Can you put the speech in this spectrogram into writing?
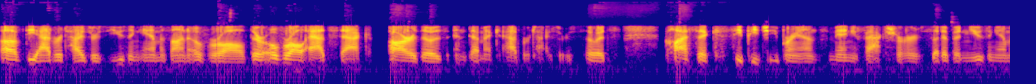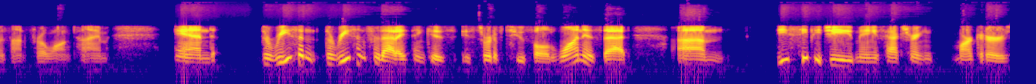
of the advertisers using Amazon overall, their overall ad stack are those endemic advertisers. So it's classic CPG brands, manufacturers that have been using Amazon for a long time. and the reason the reason for that I think is is sort of twofold. One is that um, these CPG manufacturing marketers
